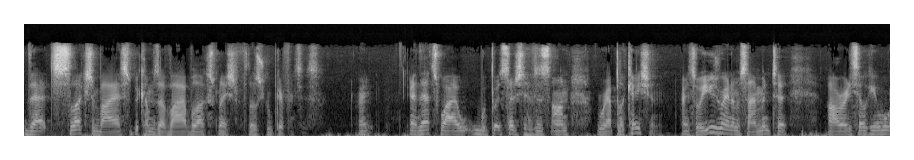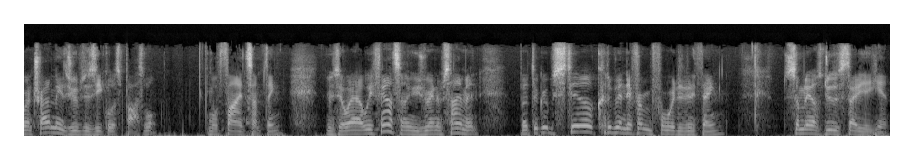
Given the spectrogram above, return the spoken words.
that selection bias becomes a viable explanation for those group differences, right? And that's why we put such emphasis on replication. Right? So we use random assignment to already say, okay, we're going to try to make these groups as equal as possible. We'll find something. And we say, well, we found something, use random assignment, but the group still could have been different before we did anything. Somebody else do the study again.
